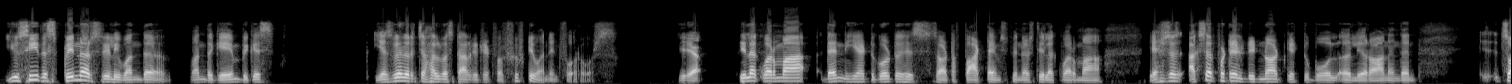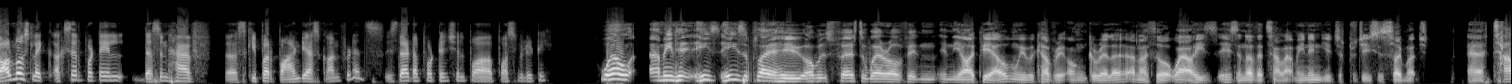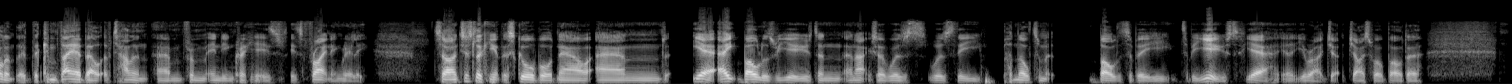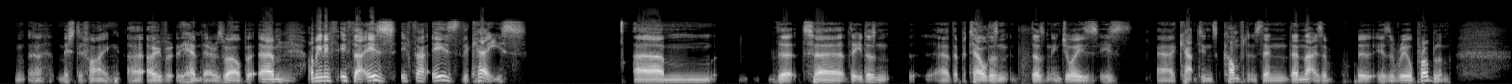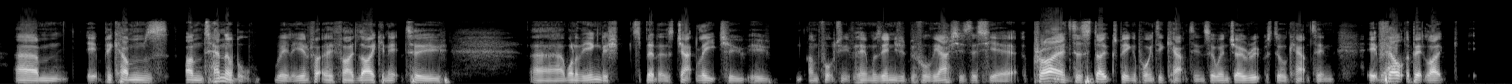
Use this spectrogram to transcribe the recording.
you see, the spinners really won the won the game because Yuzvendra Chahal was targeted for 51 in four overs. yeah, Tilak Varma, then he had to go to his sort of part-time spinners, Tilak Varma. Akshar Patel did not get to bowl earlier on, and then it's almost like Akshar Patel doesn't have uh, skipper Pandya's confidence. Is that a potential po- possibility? Well, I mean, he's he's a player who I was first aware of in, in the IPL when we were covering it on Guerilla, and I thought, wow, he's he's another talent. I mean, India just produces so much uh, talent. The, the conveyor belt of talent um, from Indian cricket is is frightening, really. So I'm just looking at the scoreboard now, and yeah, eight bowlers were used, and, and Akshar was was the penultimate bowler to be to be used. Yeah, you're right. J- Jaiswal bowled a uh, mystifying uh, over at the end there as well. But um, Mm. I mean, if, if that is if that is the case, um, that uh, that he doesn't uh, that Patel doesn't doesn't enjoy his, his uh, captain's confidence, then then that is a is a real problem. Um, it becomes untenable, really. If, if I'd liken it to uh, one of the English spinners, Jack Leach, who, who unfortunately for him was injured before the Ashes this year, prior to Stokes being appointed captain. So when Joe Root was still captain, it Yeah. felt a bit like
